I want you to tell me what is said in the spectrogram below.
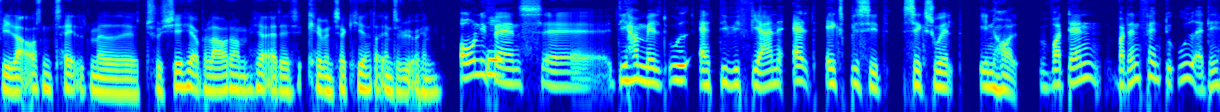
Fie Larsen talt med øh, Touché her på Laudom. Her er det Kevin Shakir, der interviewer hende. OnlyFans, øh, de har meldt ud, at de vil fjerne alt eksplicit seksuelt indhold. Hvordan, hvordan fandt du ud af det?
